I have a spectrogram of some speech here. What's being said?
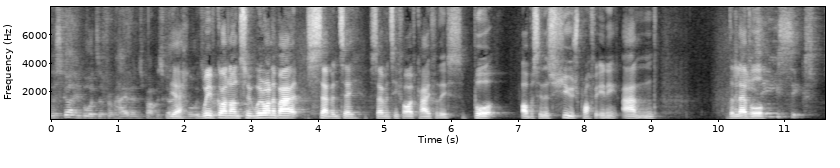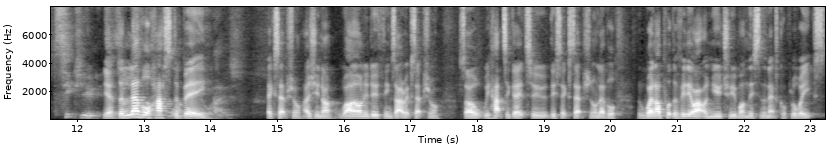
The skirting boards are from Hayden's proper skirting Yeah, boards. we've gone on to, we're on about 70, 75k for this. But obviously there's huge profit in it and the And level, six, six units. Yeah, It's the like level has to be- exceptional, as you know. Well, I only do things that are exceptional. So we had to get to this exceptional level. When I put the video out on YouTube on this in the next couple of weeks,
